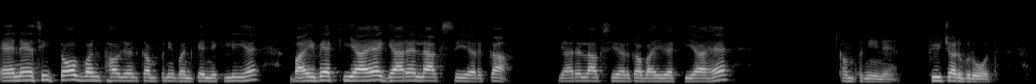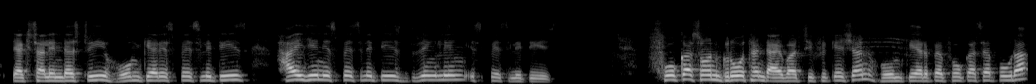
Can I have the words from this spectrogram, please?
एनएससी टॉप 1000 कंपनी बन के निकली है। बाईबैक किया है 11 लाख शेयर का। 11 लाख शेयर का बाईबैक किया है कंपनी ने। Future growth textile industry home care specialities hygiene specialities drilling specialities focus on growth and diversification home care पे फोकस है पूरा.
